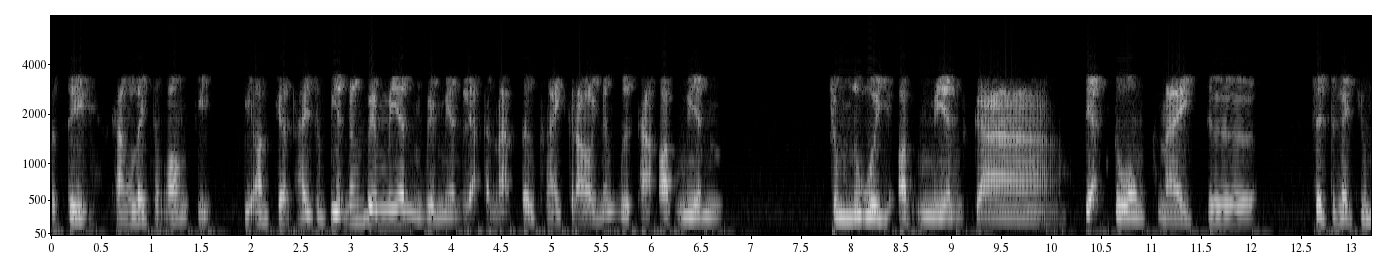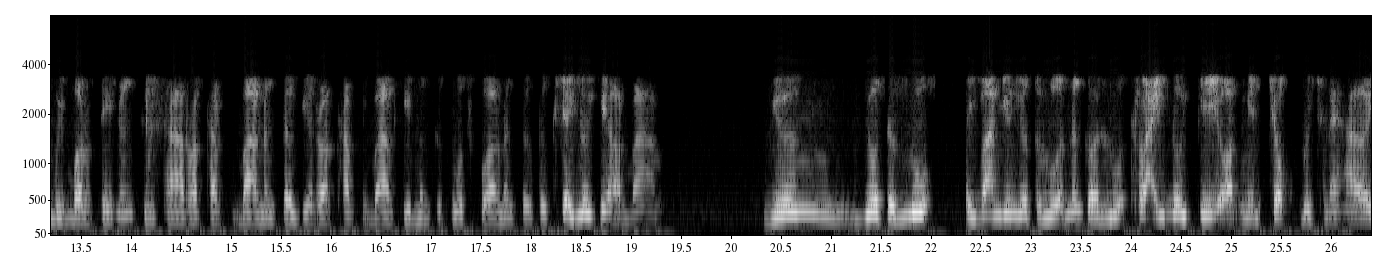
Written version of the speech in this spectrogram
្រទេសខាងលិចទាំងអង្គគេគេអន់ចិត្តហើយសម្ពាធហ្នឹងវាមានវាមានលក្ខណៈទៅថ្ងៃក្រោយហ្នឹងវាថាអត់មានជំនួយអត់មានការតាក់ទងផ្នែកទៅ សេដ្ឋកិច្ចជាមួយបរទេសហ្នឹងគឺថារដ្ឋាភិបាលហ្នឹងទៅជារដ្ឋាភិបាលគេមិនទទួលស្គាល់ហ្នឹងទៅទៅខ្ចីលុយគេអត់បានយើងយកទៅលក់អីវ៉ាន់យើងយកទៅលក់ហ្នឹងក៏លក់ថ្លៃដូចគេអត់មានចុកដូច្នេះហើយ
